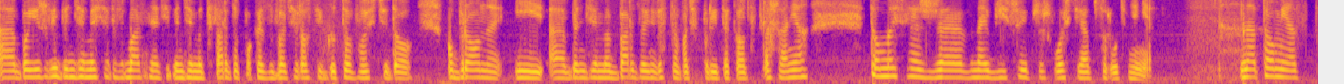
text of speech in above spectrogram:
E, Bo jeżeli będziemy się wzmacniać i będziemy twardo pokazywać Rosji gotowość do obrony i e, będziemy bardzo inwestować w politykę odstraszania, to myślę, że w najbliższej przyszłości absolutnie nie. Natomiast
